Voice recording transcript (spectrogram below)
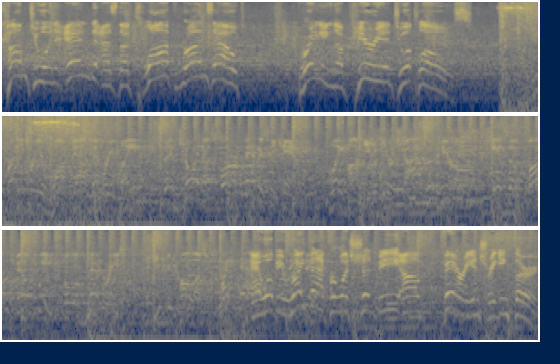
come to an end as the clock runs out, bringing the period to a close. Are you ready for your walk down memory lane? Then join us for our fantasy camp. Play hockey with your childhood heroes. It's a fun-filled week full of memories, and you can call us right now. And we'll be right back for what should be a very intriguing third.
